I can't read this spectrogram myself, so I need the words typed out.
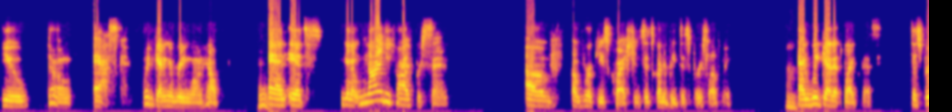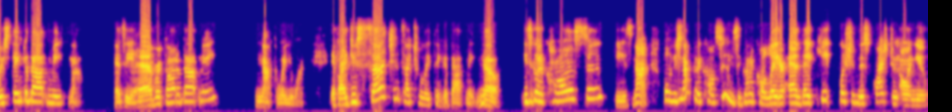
you don't ask when getting a reading won't help. Ooh. And it's, you know, 95% of of rookies' questions, it's going to be, does Bruce love me? Hmm. And we get it like this. Does Bruce think about me? No. Has he ever thought about me? Not the way you want. If I do such and such, will he think about me? No. Is he going to call soon? He's not. Well, if he's not going to call soon, he's going to call later. And they keep pushing this question on you,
